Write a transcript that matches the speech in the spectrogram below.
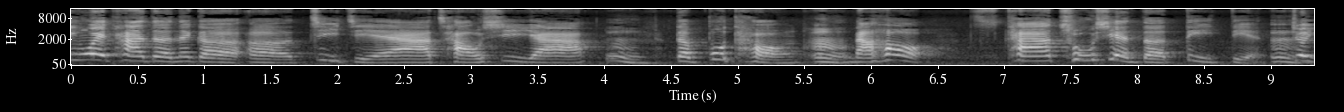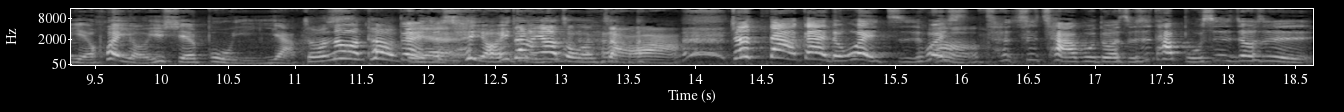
因为它的那个呃季节啊潮汐呀嗯的不同嗯，然后它出现的地点嗯就也会有一些不一样，怎么那么特别？对，就是有一 这样要怎么找啊？就大概的位置会是差不多，只是它不是就是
